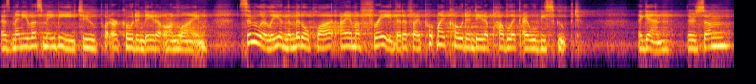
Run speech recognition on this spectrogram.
as many of us may be, to put our code and data online. Similarly, in the middle plot, I am afraid that if I put my code and data public, I will be scooped. Again, there's some,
